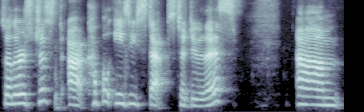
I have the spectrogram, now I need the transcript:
So there's just a couple easy steps to do this. Um,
